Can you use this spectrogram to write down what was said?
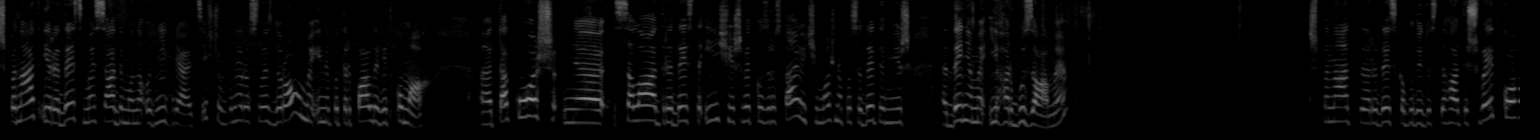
шпинат і редис ми садимо на одній грядці, щоб вони росли здоровими і не потерпали від комах. Е, Також е, салат, редис та інші швидко зростаючі можна посадити між динями і гарбузами. Шпинат, редиска будуть достигати швидко,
